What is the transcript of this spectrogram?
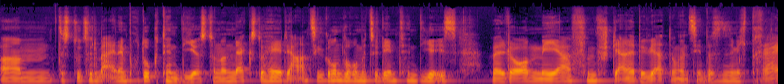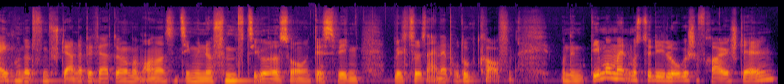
ähm, dass du zu dem einen Produkt tendierst und dann merkst du, hey, der einzige Grund, warum ich zu dem tendiere, ist, weil da mehr 5-Sterne-Bewertungen sind. Das sind nämlich 300 5-Sterne-Bewertungen, beim anderen sind es irgendwie nur 50 oder so und deswegen willst du das eine Produkt kaufen. Und in dem Moment musst du dir die logische Frage stellen,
